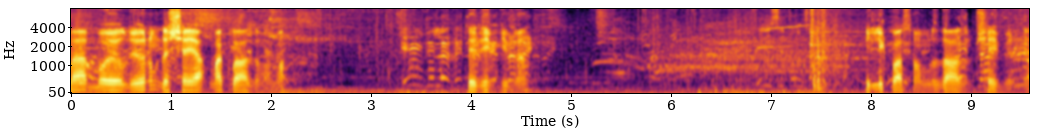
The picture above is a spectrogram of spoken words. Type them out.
Ben boyalıyorum da şey yapmak lazım ama. Dediğim gibi. Birlik basmamız lazım şey birine.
